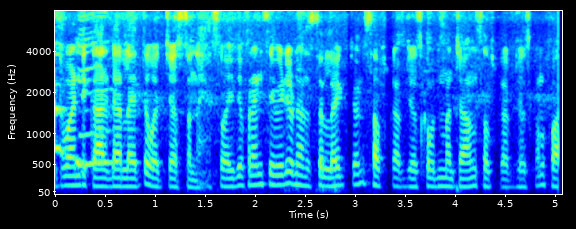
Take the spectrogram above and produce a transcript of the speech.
ఇటువంటి కారిడార్లు అయితే వచ్చేస్తున్నాయి. సో ఇది ఫ్రెండ్స్ ఈ వీడియో నేను లైక్ చేయండి సబ్స్క్రైబ్ చేసుకోండి మన ఛానల్ సబ్స్క్రైబ్ చేసుకోండి.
